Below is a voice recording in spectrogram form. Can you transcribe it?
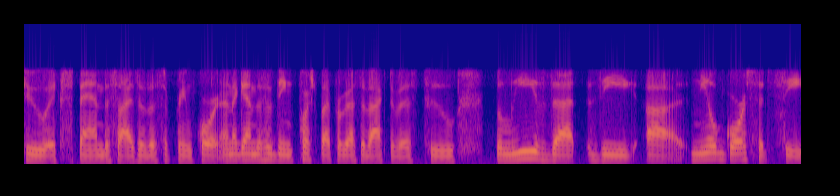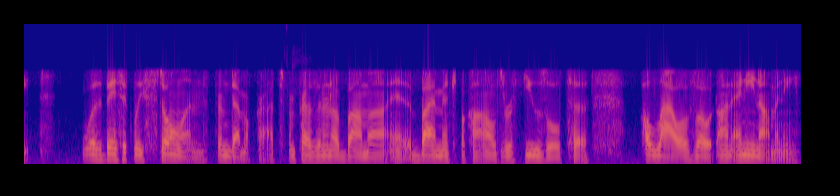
to expand the size of the Supreme Court. And again, this is being pushed by progressive activists who believe that the uh, Neil Gorsuch seat was basically stolen from Democrats, from President Obama, uh, by Mitch McConnell's refusal to allow a vote on any nominee.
